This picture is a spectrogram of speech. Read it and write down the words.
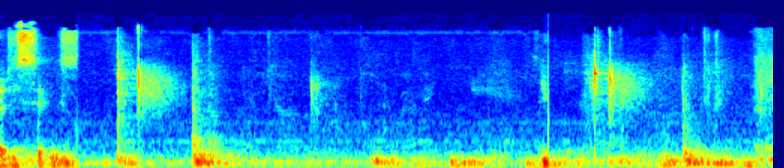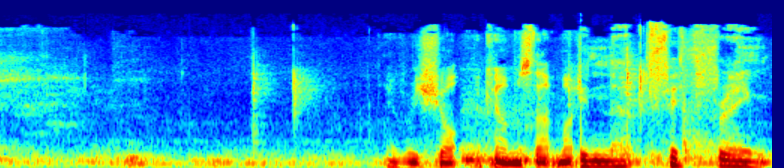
Thirty-six. Every shot becomes that much. in that fifth frame.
